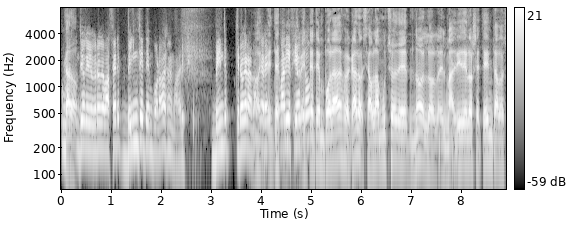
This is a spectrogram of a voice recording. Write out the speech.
Claro, Un tío que yo creo que va a hacer 20 temporadas en el Madrid. 20, creo que va No, a y hacer, ¿eh? 20, Lleva tem- y 18. 20 temporadas, porque claro, se habla mucho de no, lo- el Madrid de los 70, los,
